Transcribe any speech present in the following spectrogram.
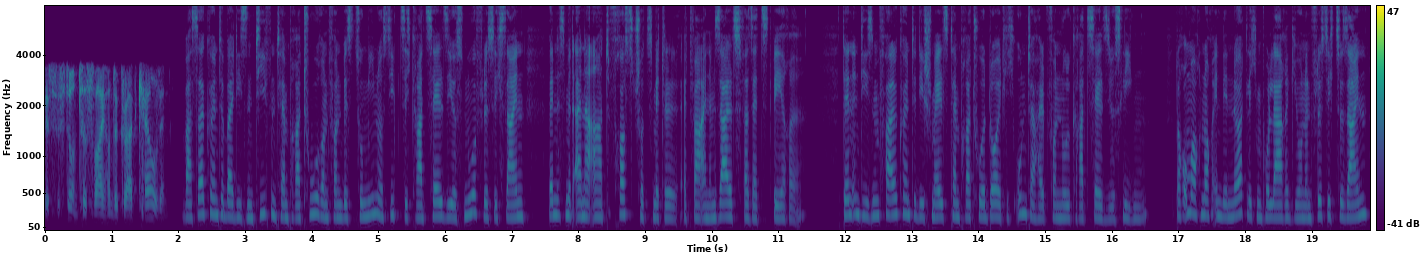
Es ist unter 200 Grad Kelvin. Wasser könnte bei diesen tiefen Temperaturen von bis zu minus 70 Grad Celsius nur flüssig sein, wenn es mit einer Art Frostschutzmittel, etwa einem Salz, versetzt wäre. Denn in diesem Fall könnte die Schmelztemperatur deutlich unterhalb von 0 Grad Celsius liegen. Doch um auch noch in den nördlichen Polarregionen flüssig zu sein,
